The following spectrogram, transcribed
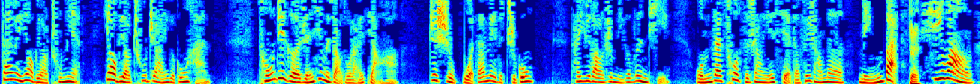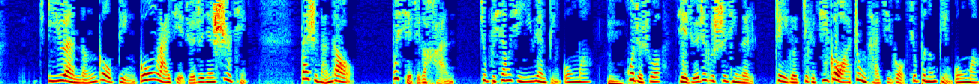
单位要不要出面，要不要出这样一个公函？从这个人性的角度来讲，哈。这是我单位的职工，他遇到了这么一个问题，我们在措辞上也写的非常的明白，对，希望医院能够秉公来解决这件事情。但是，难道不写这个函就不相信医院秉公吗？嗯，或者说解决这个事情的这个这个机构啊，仲裁机构就不能秉公吗？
